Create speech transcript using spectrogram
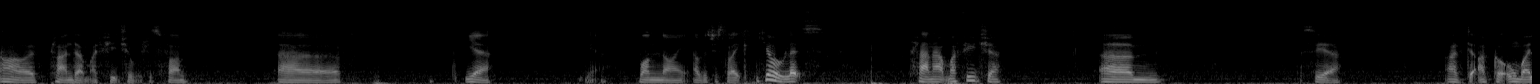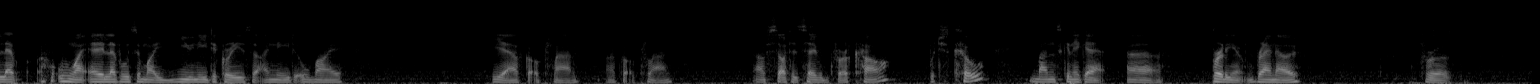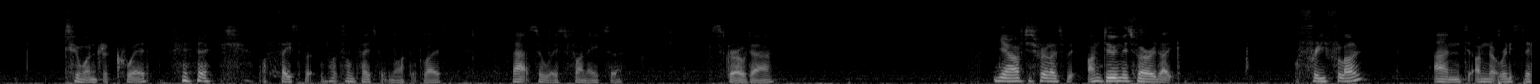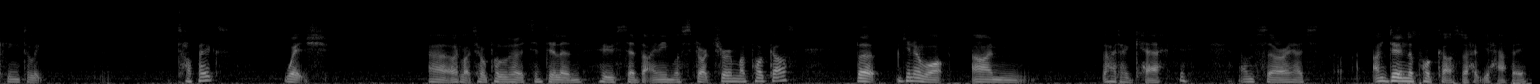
Oh, I've planned out my future, which was fun. Uh, yeah, yeah. One night, I was just like, "Yo, let's plan out my future." Um, so yeah, I've d- I've got all my lev- all my A levels and my uni degrees that I need. All my yeah, I've got a plan. I've got a plan. I've started saving for a car, which is cool. Man's gonna get a brilliant Renault for two hundred quid. on Facebook, what's on Facebook Marketplace? That's always funny to scroll down. Yeah, I've just realised I'm doing this very like free flow, and I'm not really sticking to like topics, which uh, I'd like to apologise to Dylan, who said that I need more structure in my podcast. But you know what? I'm I don't care. I'm sorry. I just I'm doing the podcast. I hope you're happy.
